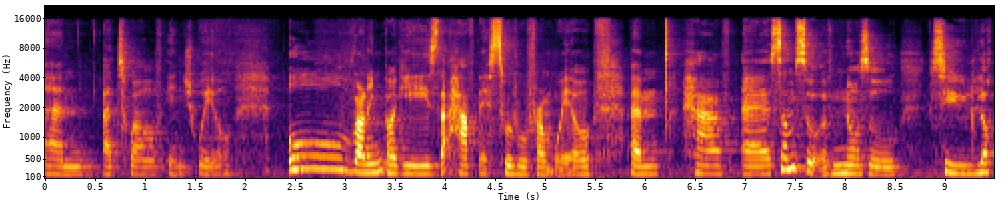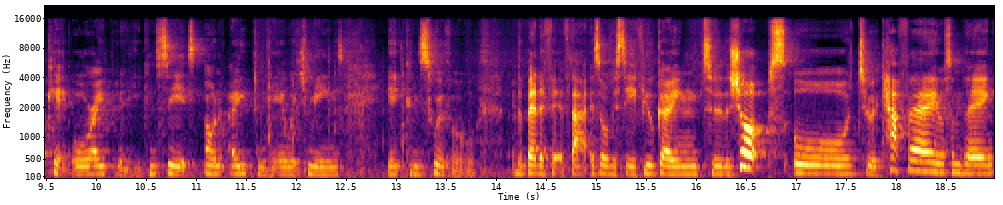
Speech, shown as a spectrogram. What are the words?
um, a 12 inch wheel all running buggies that have this swivel front wheel um, have uh, some sort of nozzle to lock it or open it. You can see it's on open here, which means it can swivel. The benefit of that is obviously if you're going to the shops or to a cafe or something,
